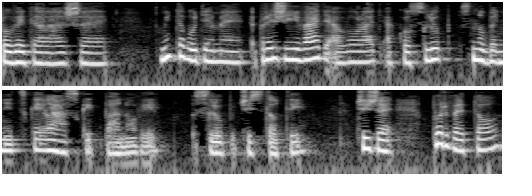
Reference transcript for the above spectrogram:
povedala, že my to budeme prežívať a volať ako sľub snubeneckej lásky k pánovi, sľub čistoty. Čiže prvé to,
